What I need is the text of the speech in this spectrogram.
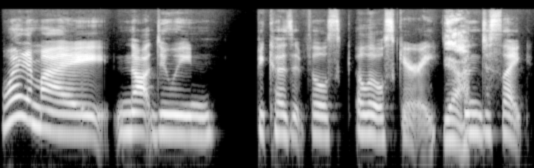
What am I not doing because it feels a little scary? Yeah. And just like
